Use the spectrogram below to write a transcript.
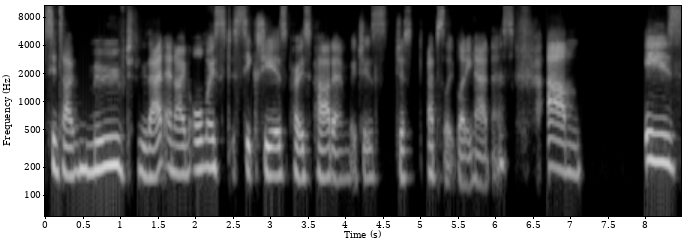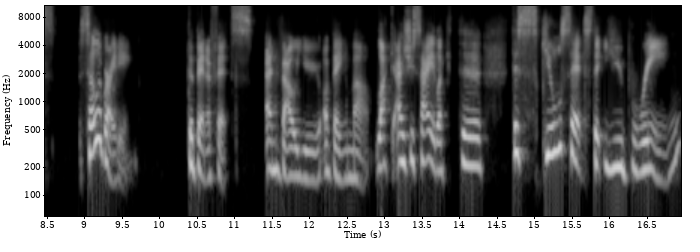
since I've moved through that, and I'm almost six years postpartum, which is just absolute bloody madness, um, is celebrating the benefits and value of being a mum. Like as you say, like the the skill sets that you bring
